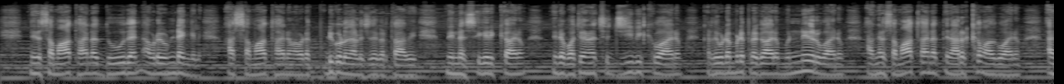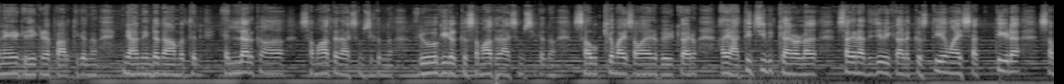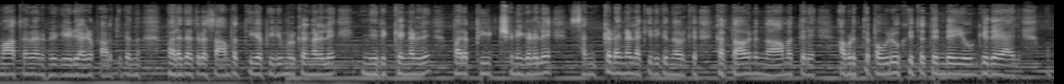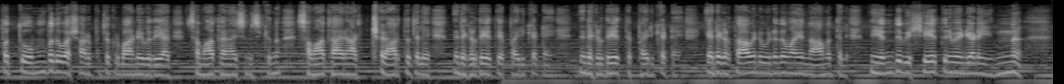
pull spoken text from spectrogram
നിന്റെ സമാധാന ദൂതൻ അവിടെ ഉണ്ടെങ്കിൽ ആ സമാധാനം അവിടെ കുടികൊള്ളുന്നതാണ് ചെയ്ത കർത്താവെ നിന്നെ സ്വീകരിക്കാനും നിന്റെ വചനച്ച് ജീവിക്കുവാനും കർത്താവ് ഉടമ്പടി പ്രകാരം മുന്നേറുവാനും അങ്ങനെ സമാധാനത്തിന് അർഹമാകുവാനും അനുഗ്രഹിക്കണേ പ്രാർത്ഥിക്കുന്നു. ഞാൻ നിന്റെ നാമത്തിൽ എല്ലാവർക്കും ആ സമാധാനം ആശംസിക്കുന്നു. രോഗികൾക്ക് സമാധാനം ആശംസിക്കുന്നു. സൗഖ്യമായ സമാധാനം ഉപയോഗിക്കാനും അതിനെ അതിജീവിക്കാനുള്ള സകല അതിജീവിക്കാനുള്ള ക്രിസ്തീയമായ ശക്തിയുടെ സമാധാനം അനുഭവിക്കുക ഇടയാകണം പ്രാർത്ഥിക്കുന്നു. പലതരത്തിലുള്ള സാമ്പത്തിക പിരിമുറുക്കങ്ങളിൽ ഞെരുക്കങ്ങളിലെ പല ഭീഷണികളിലെ സങ്കടങ്ങളിലൊക്കെ ഇരിക്കുന്നവർക്ക് കർത്താവിന്റെ നാമത്തിൽ അവിടുത്തെ പൗരോഹിത്യത്തിന്റെ യോഗ്യതയാൽ മുപ്പത്തി ഒമ്പത് വർഷം അർപ്പിച്ച കൃപാനുയോഗതയാൽ സമാധാനം ആശംസിക്കുന്നു. സമാധാനം അക്ഷരാർത്ഥത്തിൽ നിന്റെ ഹൃദയത്തെ പരിക്കട്ടെ നിന്റെ ഹൃദയത്തെ പരിക്കട്ടെ എന്റെ കർത്താവിന്റെ ഉന്നതമായ നാമത്തിൽ നീ എന്ത് വിഷയത്തിന് വേണ്ടിയാണ് ഇന്ന്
